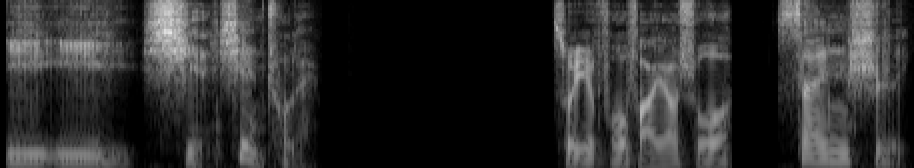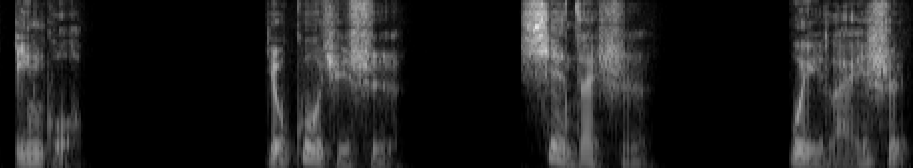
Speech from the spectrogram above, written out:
一一显现出来。所以佛法要说三世因果，有过去式、现在式、未来式。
